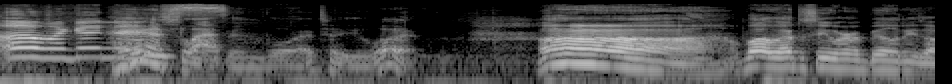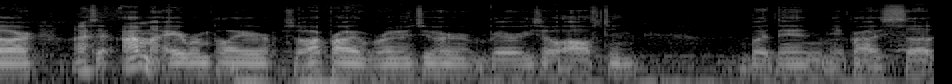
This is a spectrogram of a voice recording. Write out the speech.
Oh my goodness. hand slapping, boy. I tell you what. Ah, well, we'll have to see what her abilities are. Like I said I'm an Aram player, so I probably run into her very so often. But then it probably suck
